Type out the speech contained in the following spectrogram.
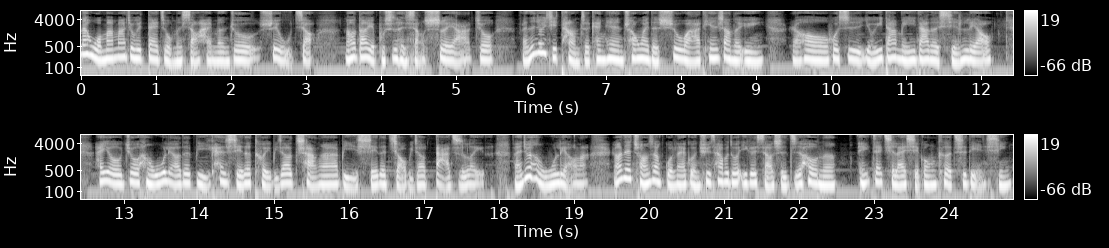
那我妈妈就会带着我们小孩们就睡午觉，然后当然也不是很想睡啊，就反正就一起躺着看看窗外的树啊，天上的云，然后或是有一搭没一搭的闲聊，还有就很无聊的比看谁的腿比较长啊，比谁的脚比较大之类的，反正就很无聊啦。然后在床上滚来滚去，差不多一个小时之后呢，诶，再起来写功课，吃点心。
